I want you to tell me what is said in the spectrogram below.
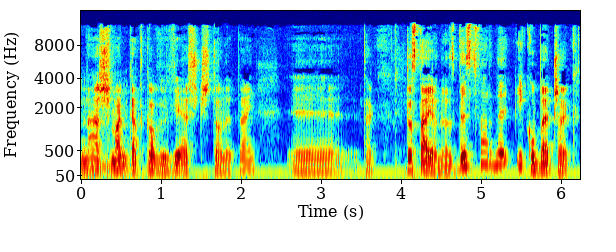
Nasz magatkowy wieszcz Tony Payne yy, tak dostaje od nas dysk twardy i kubeczek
